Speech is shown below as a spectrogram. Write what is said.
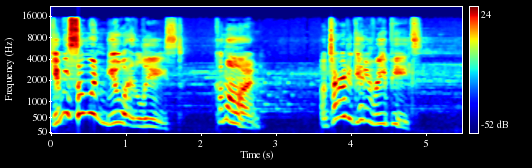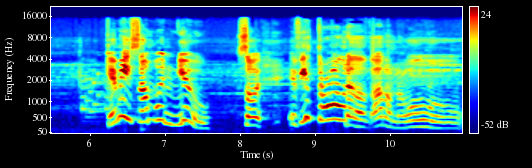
Give me someone new at least. Come on. I'm tired of getting repeats. Give me someone new. So, if you throw out a, I don't know,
